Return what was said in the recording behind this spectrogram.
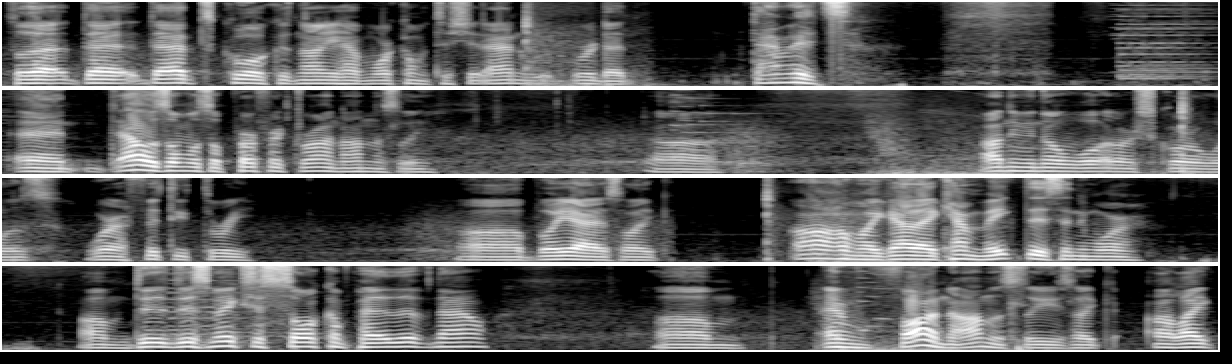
So that that that's cool because now you have more competition and we're dead. Damn it. And that was almost a perfect run, honestly. Uh, I don't even know what our score was. We're at 53. Uh, but yeah, it's like, oh my god, I can't make this anymore. Um, th this makes it so competitive now. Um, and fun honestly. It's like i like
